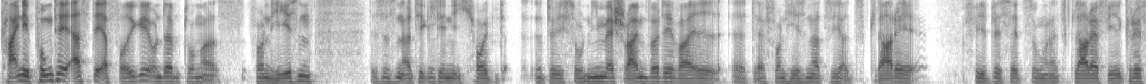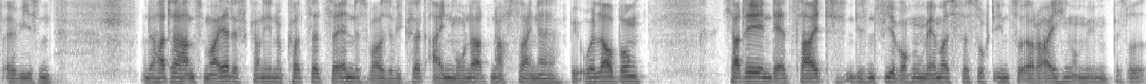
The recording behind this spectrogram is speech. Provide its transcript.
keine Punkte, erste Erfolge unter Thomas von Hesen. Das ist ein Artikel, den ich heute natürlich so nie mehr schreiben würde, weil äh, der von Hesen hat sich als klare Fehlbesetzung und als klarer Fehlgriff erwiesen. Und da hat der Hans Mayer, das kann ich noch kurz erzählen, das war also wie gesagt ein Monat nach seiner Beurlaubung, ich hatte in der Zeit, in diesen vier Wochen, mehrmals versucht, ihn zu erreichen, um ihm ein bisschen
